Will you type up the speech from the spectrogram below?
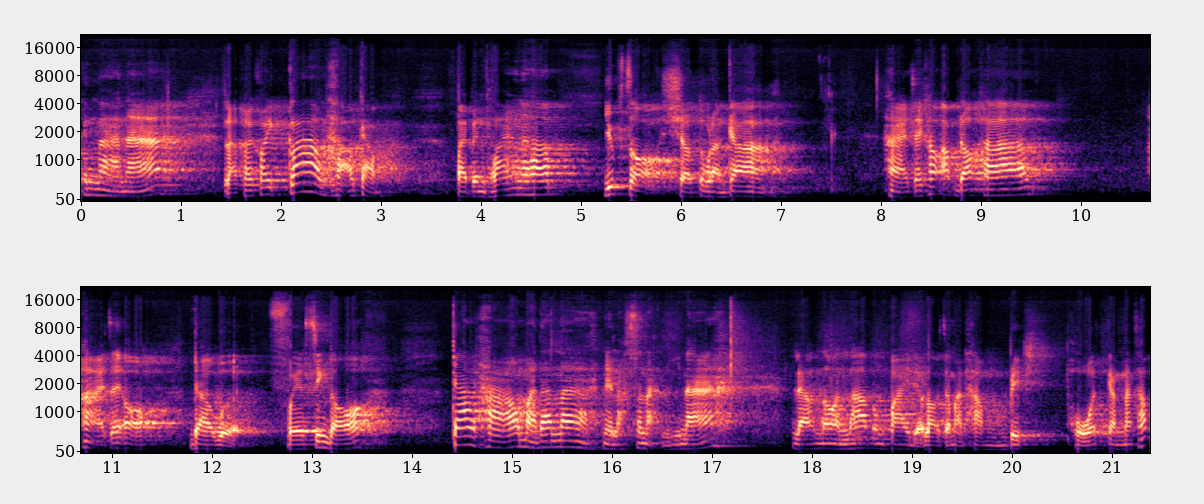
ขึ้นมานะ แล้วค่อยๆกล้าวเท้ากลับไปเป็นแพลงนะครับ ยุบศอกชาตุรังกา หายใจเข้าอัพด็อกครับ หายใจออก downward facing dog ก้าวเท้ามาด้านหน้าในลักษณะนี้นะ แล้วนอนราบลงไป เดี๋ยวเราจะมาทำ bridge pose กันนะครับ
